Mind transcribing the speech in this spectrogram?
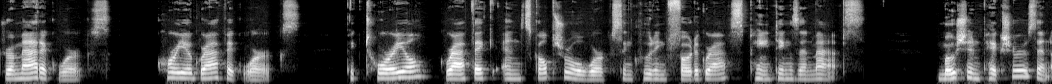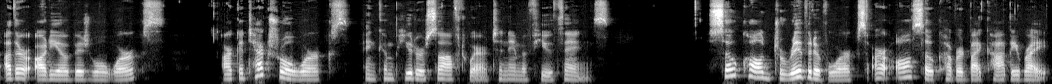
dramatic works, choreographic works, pictorial, graphic, and sculptural works including photographs, paintings, and maps, motion pictures and other audiovisual works, architectural works, and computer software, to name a few things. So-called derivative works are also covered by copyright.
